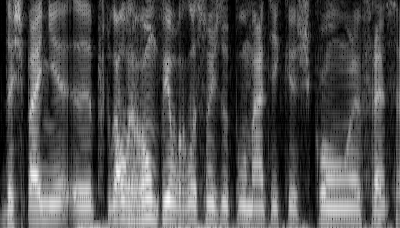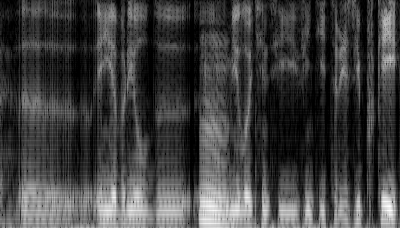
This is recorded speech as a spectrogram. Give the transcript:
da Espanha, uh, Portugal rompeu relações diplomáticas com a França uh, em abril de Hum. 1823. E porquê?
